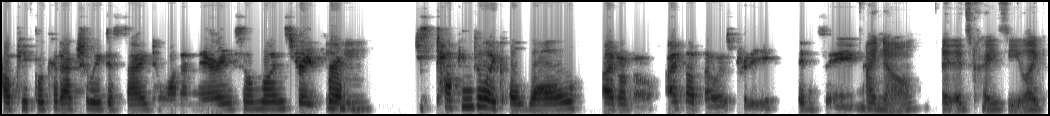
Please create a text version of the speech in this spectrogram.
how people could actually decide to want to marry someone straight from mm-hmm just talking to like a wall. I don't know. I thought that was pretty insane. I know. It, it's crazy. Like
